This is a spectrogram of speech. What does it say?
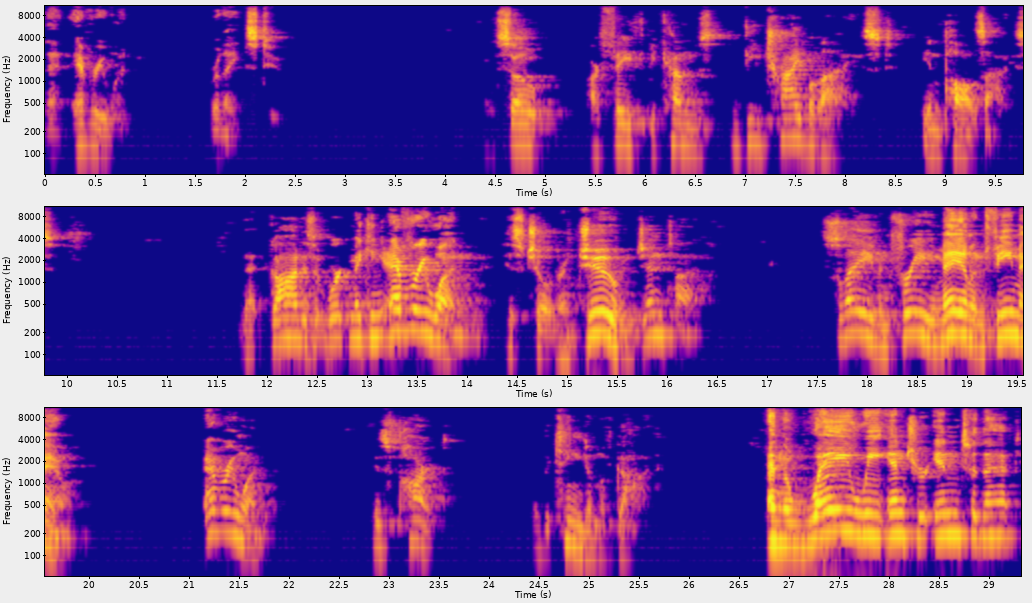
that everyone relates to. And so our faith becomes detribalized in Paul's eyes. That God is at work making everyone his children, Jew and Gentile, slave and free, male and female. Everyone is part of the kingdom of God. And the way we enter into that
